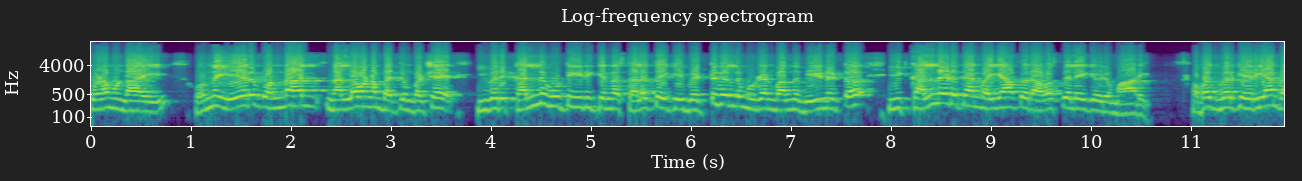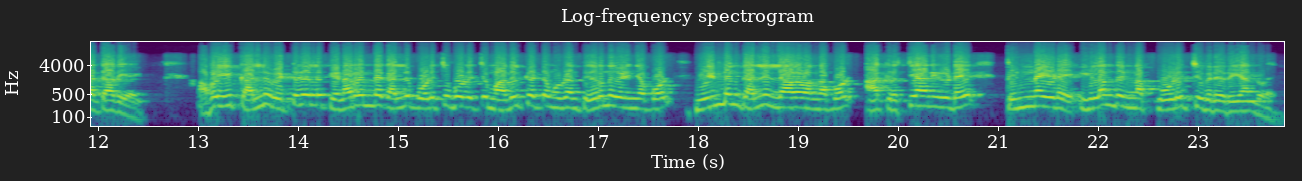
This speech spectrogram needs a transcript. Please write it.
ഗുണമുണ്ടായി. ഒന്ന് ഏറ് കൊണ്ടാൽ നല്ലവണ്ണം പറ്റും. പക്ഷേ ഇവർ കല്ല് കൂട്ടിയിരിക്കുന്ന സ്ഥലത്തേക്ക് ഈ വെട്ടുകല്ല് മുഴുവൻ വന്ന് വീണിട്ട് ഈ കല്ലെടുക്കാൻ വയ്യാത്ത ഒരു അവസ്ഥയിലേക്ക് ഇവർ മാറി. അപ്പൊ ഇവർക്ക് എറിയാൻ പറ്റാതെയായി. അപ്പൊ ഈ കല്ല് വെട്ടുകല്ല് കിണറിന്റെ കല്ല് പൊളിച്ചു പൊളിച്ച് മതിൽക്കെട്ട് മുഴുവൻ തീർന്നു കഴിഞ്ഞപ്പോൾ വീണ്ടും കല്ലില്ലാതെ വന്നപ്പോൾ ആ ക്രിസ്ത്യാനിയുടെ തിണ്ണയുടെ ഇളം തിണ്ണ പൊളിച്ച് ഇവരെറിയാൻ തുടങ്ങി.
